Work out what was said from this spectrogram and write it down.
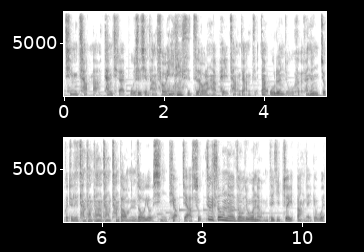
情唱啦，看起来不是现场收音，一定是之后让他配唱这样子。但无论如何，反正 Joke 就是唱唱唱唱唱，唱到我们周又心跳加速。这个时候呢，周就问了我们这集最棒的一个问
